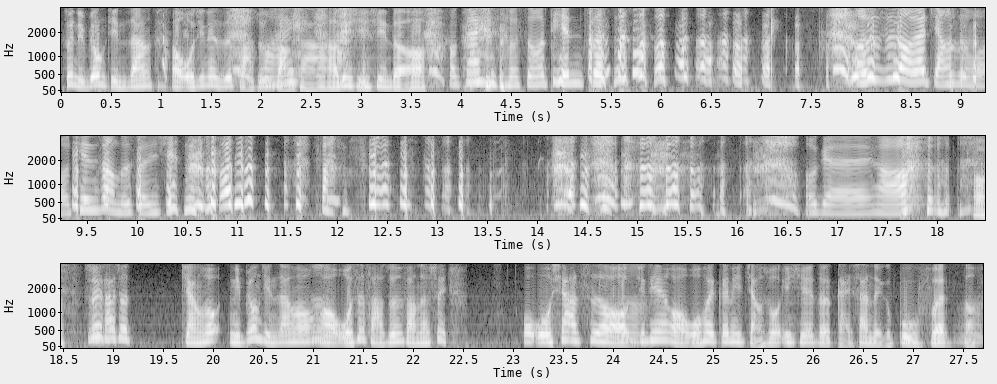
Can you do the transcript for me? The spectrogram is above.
所以你不用紧张哦，我今天只是法尊访查啊，例行性的哦。我刚才什么什么天真，我是知道我在讲什么，天上的神仙什么法尊。OK，好。哦，所以他就讲说，你不用紧张哦，哦，我是法尊访查，所以。我我下次哦，今天哦，我会跟你讲说一些的改善的一个部分哦，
